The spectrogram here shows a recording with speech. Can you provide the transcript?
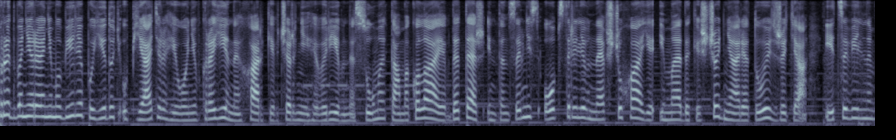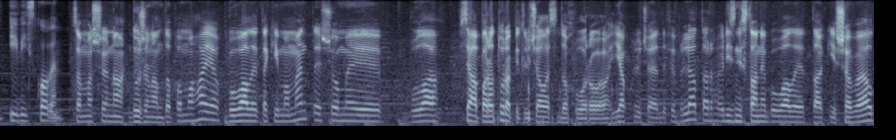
Придбані реанімобілі поїдуть у п'ять регіонів країни: Харків, Чернігів, Рівне, Суми та Миколаїв, де теж інтенсивність обстрілів не вщухає, і медики щодня рятують життя і цивільним, і військовим. Ця машина дуже нам допомагає. Бували такі моменти, що ми була. Вся апаратура підключалася до хворого. Як включає дефібрилятор, різні стани бували, так і ШВЛ,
